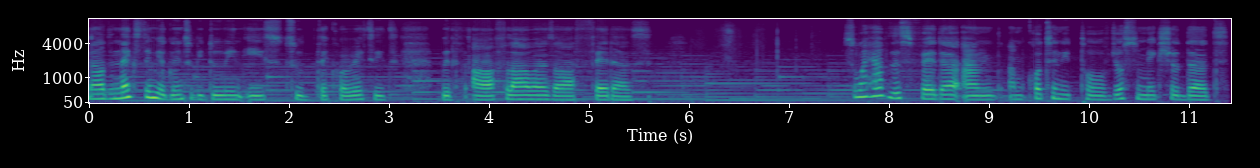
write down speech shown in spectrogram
Now the next thing we're going to be doing is to decorate it with our flowers our feathers. So i have this feather and i'm cutting it off just to make sure that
